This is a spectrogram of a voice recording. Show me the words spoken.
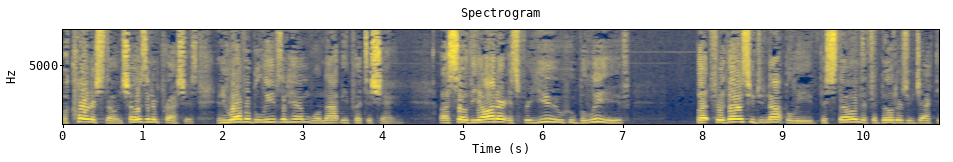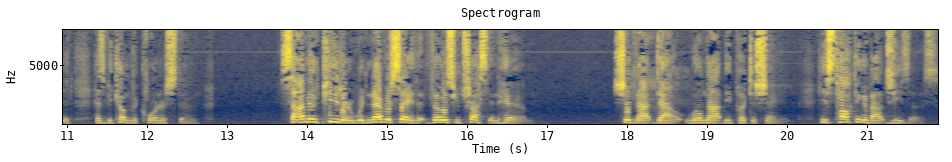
a cornerstone, chosen and precious, and whoever believes in him will not be put to shame. Uh, so the honor is for you who believe, But for those who do not believe, the stone that the builders rejected has become the cornerstone. Simon Peter would never say that those who trust in him should not doubt, will not be put to shame. He's talking about Jesus.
